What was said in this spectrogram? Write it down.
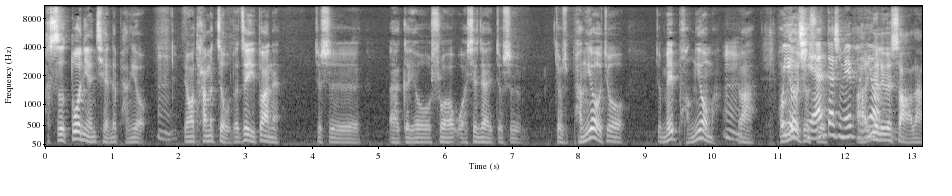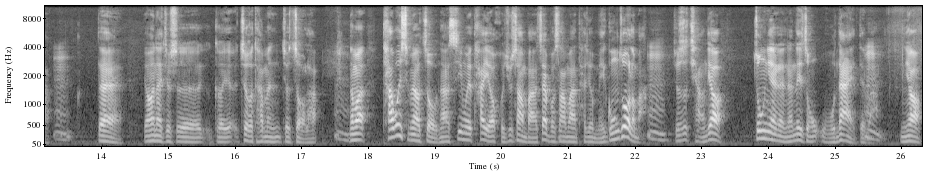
是多年前的朋友，嗯然后他们走的这一段呢，就是呃，葛优说我现在就是就是朋友就就没朋友嘛，嗯是吧？我有钱，但是没啊，朋友。越来越少了。嗯对，然后呢，就是葛优最后他们就走了。嗯，那么他为什么要走呢？是因为他也要回去上班，再不上班他就没工作了嘛。嗯就是强调中年人的那种无奈，对吧？嗯你要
